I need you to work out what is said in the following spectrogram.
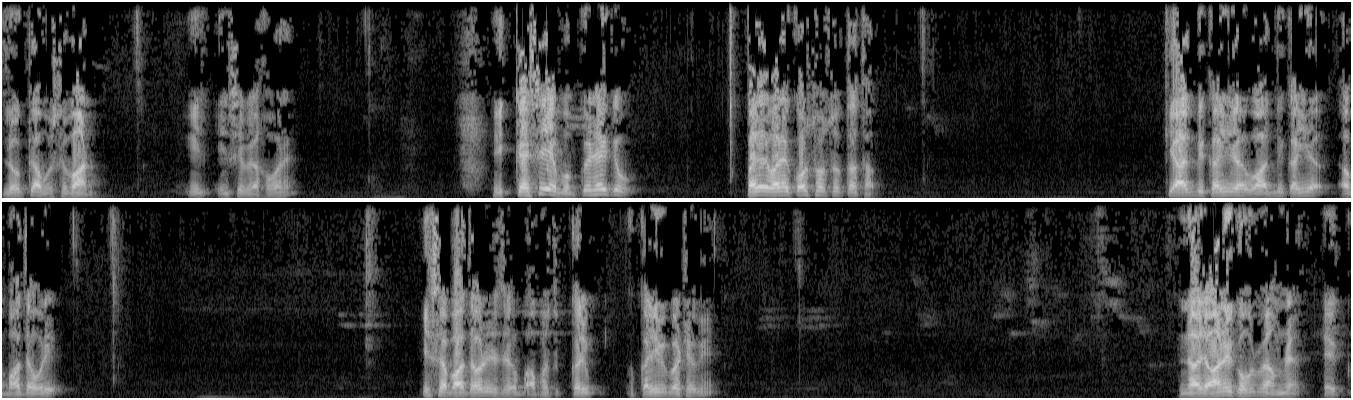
لوگ کیا مسلمان؟ ان سے بےخبر ہے کیسے یہ ممکن ہے کہ پہلے والے کون سوچ سکتا تھا؟ کہ آدمی کہیں ہے، وہ آدمی کہیں ہے اب باتیں ہو رہی۔ اس سے باتیں ہو رہی جیسے آپس قریب قریب بیٹھے ہوئے ہیں۔ نہ جانے کی عمر میں ہم نے ایک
